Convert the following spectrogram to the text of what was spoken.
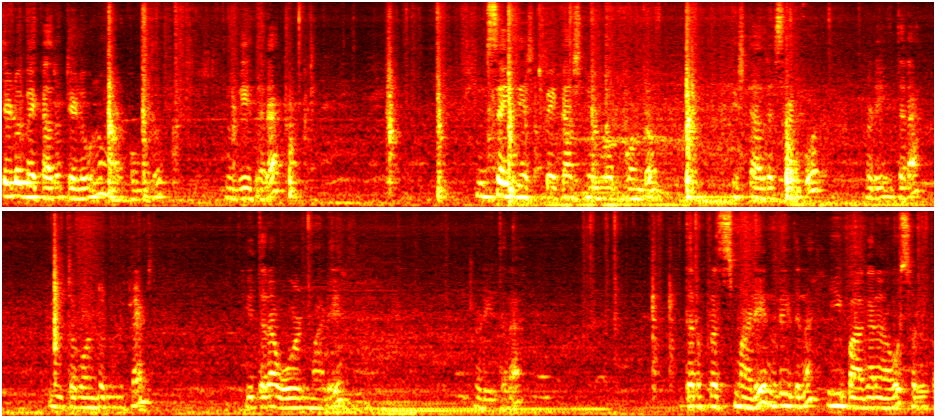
ತೆಳು ಬೇಕಾದ್ರೆ ತೆಳುವನ್ನು ಮಾಡ್ಕೊಬೋದು. ನೋಡಿ ಈ ಥರ ಸೈಜ್ ಎಷ್ಟು ಬೇಕಾ ಅಷ್ಟು ನೀವು ನೋಡಿಕೊಂಡು. ಇಷ್ಟ ಆದರೆ ಸಾಕು. ನೋಡಿ, ಈ ಥರ ನೀವು ತೊಗೊಂಡು ನೋಡಿ ಫ್ರೆಂಡ್ಸ್ ಈ ಥರ ಓಲ್ಡ್ ಮಾಡಿ. ನೋಡಿ, ಈ ಥರ ಈ ಥರ ಪ್ರೆಸ್ ಮಾಡಿ. ನೋಡಿ, ಇದನ್ನು ಈ ಭಾಗನ ನಾವು ಸ್ವಲ್ಪ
